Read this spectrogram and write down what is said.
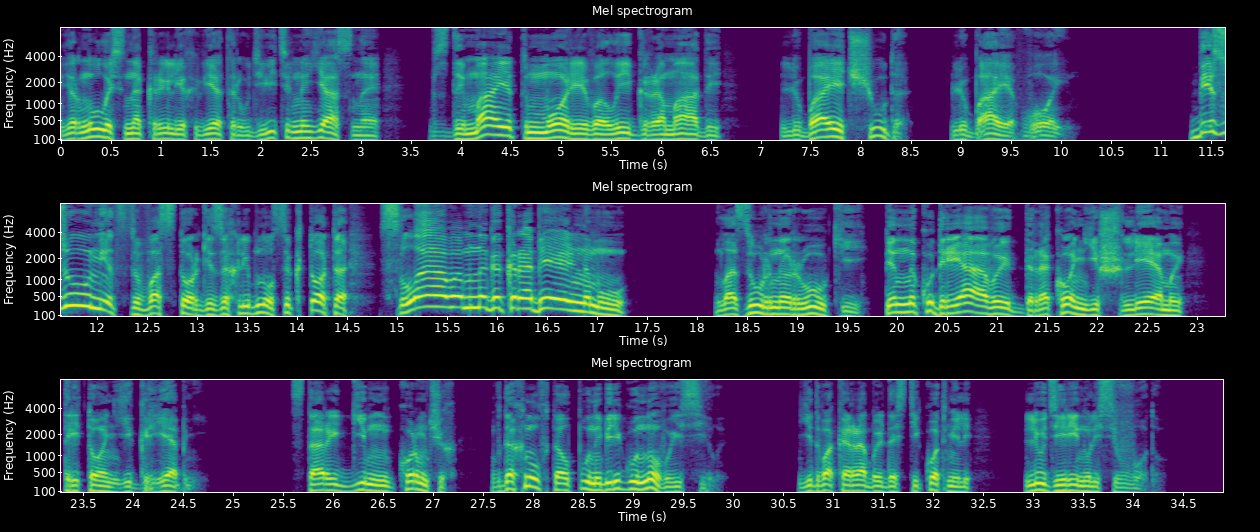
Вернулась на крыльях ветра удивительно ясная, вздымает море валы громады, любая чудо, любая воин. «Безумец!» — в восторге захлебнулся кто-то. «Слава многокорабельному!» Лазурно руки, пеннокудрявы, драконьи шлемы, тритоньи гребни. Старый гимн кормчих вдохнул в толпу на берегу новые силы. Едва корабль достиг отмели, люди ринулись в воду.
